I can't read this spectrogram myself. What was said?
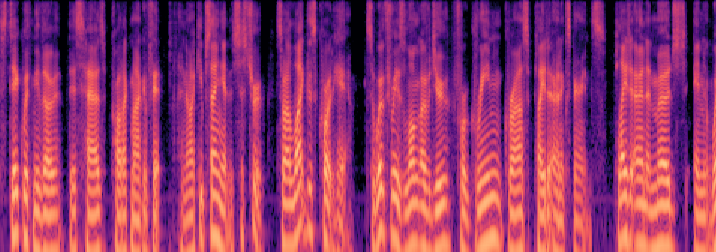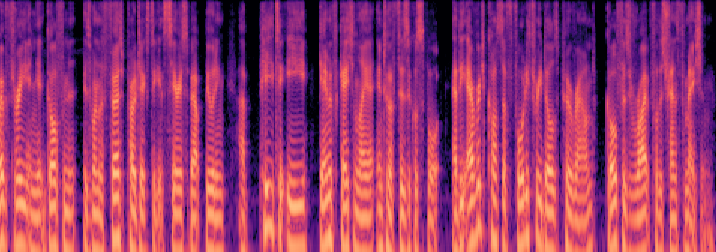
Stick with me though, this has product market fit. I know I keep saying it, it's just true. So I like this quote here. So Web3 is long overdue for a green grass play to earn experience. Play to earn emerged in Web3, and yet GolfN is one of the first projects to get serious about building a P2E gamification layer into a physical sport. At the average cost of $43 per round, golf is ripe for this transformation.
